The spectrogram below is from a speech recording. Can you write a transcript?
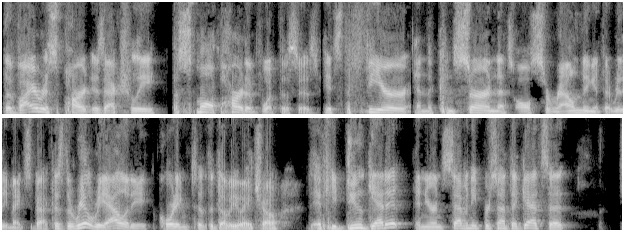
The virus part is actually a small part of what this is. It's the fear and the concern that's all surrounding it that really makes it bad. Because the real reality, according to the WHO, if you do get it and you're in 70% that gets it,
